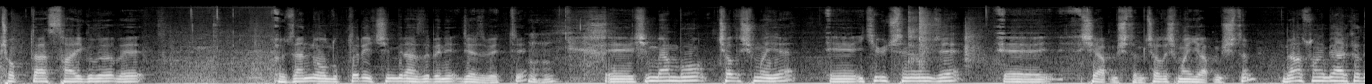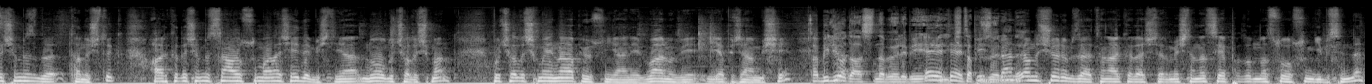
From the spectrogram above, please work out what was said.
çok daha saygılı ve özenli oldukları için biraz da beni cezbetti. Hı hı. E, şimdi ben bu çalışmayı 2-3 e, sene önce e, şey yapmıştım, çalışmayı yapmıştım. Daha sonra bir arkadaşımızla tanıştık. Arkadaşımız sağ olsun bana şey demişti ya ne oldu çalışman? Bu çalışmayı ne yapıyorsun yani? Var mı bir yapacağım bir şey? Ha, biliyordu aslında böyle bir evet, kitap evet, biz, üzerinde. Ben danışıyorum zaten arkadaşlarıma işte nasıl yapalım nasıl olsun gibisinden.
